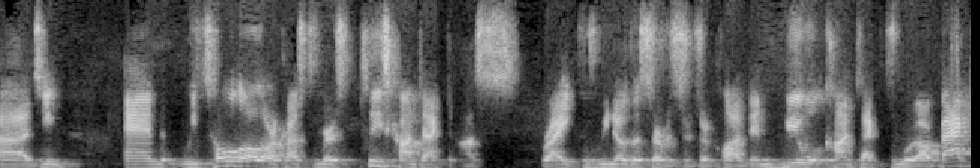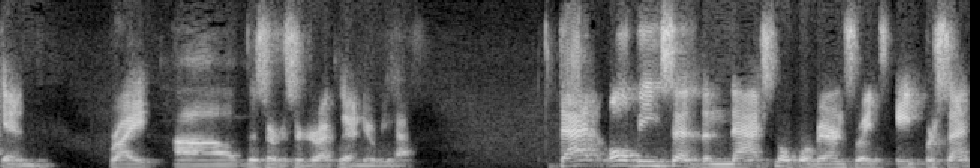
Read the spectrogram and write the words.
uh, team and we told all our customers, please contact us, right? Because we know the servicers are clogged and we will contact through our backend, right? Uh, the servicer directly on your behalf. that all being said, the national forbearance rate is 8%.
